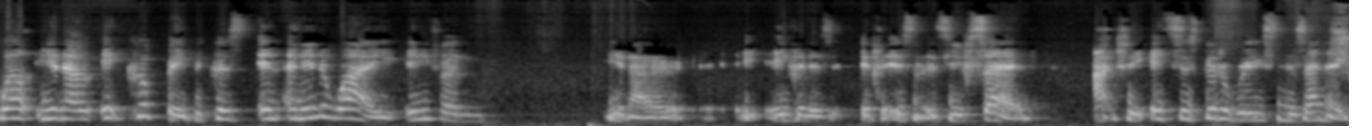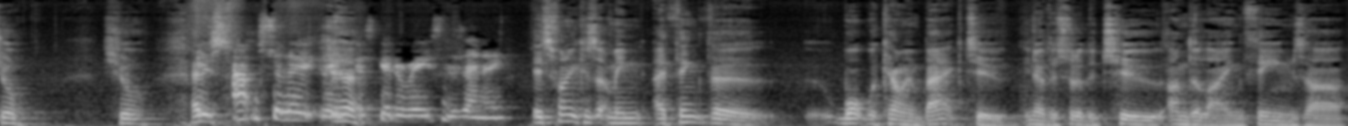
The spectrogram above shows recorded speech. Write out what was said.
well, you know, it could be because, in, and in a way, even, you know, even as, if it isn't as you've said, actually, it's as good a reason as any. sure, sure, and it's Absolutely Yeah. as good a reason as any. It's funny because I mean I think the what we're coming back to, you know, the sort of the two underlying themes are,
